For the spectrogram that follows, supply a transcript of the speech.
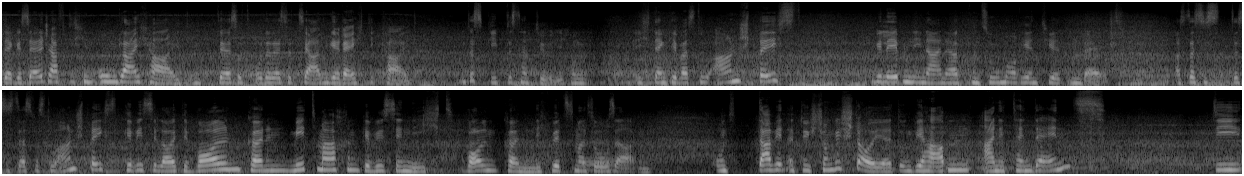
der gesellschaftlichen Ungleichheit und der, oder der sozialen Gerechtigkeit. Und das gibt es natürlich. Und ich denke, was du ansprichst, wir leben in einer konsumorientierten Welt. Also das ist, das ist das, was du ansprichst. Gewisse Leute wollen, können mitmachen, gewisse nicht. Wollen, können. Ich würde es mal so sagen. Und da wird natürlich schon gesteuert. Und wir haben eine Tendenz, die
